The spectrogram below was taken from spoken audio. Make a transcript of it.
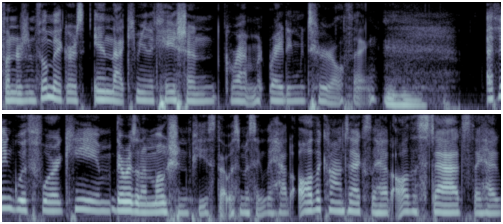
funders and filmmakers in that communication grant writing material thing. Mm-hmm. I think with For Akeem, there was an emotion piece that was missing. They had all the context, they had all the stats, they had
